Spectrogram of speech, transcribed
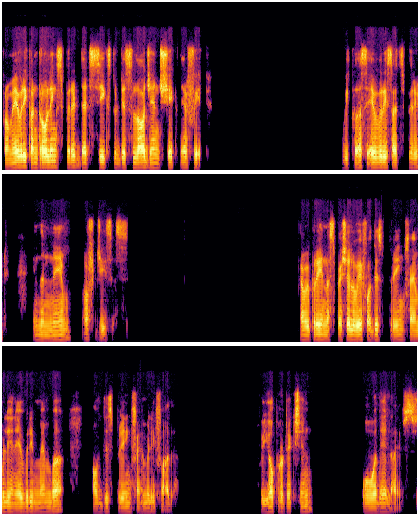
from every controlling spirit that seeks to dislodge and shake their faith. We curse every such spirit in the name of Jesus. And we pray in a special way for this praying family and every member of this praying family, Father, for your protection over their lives.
